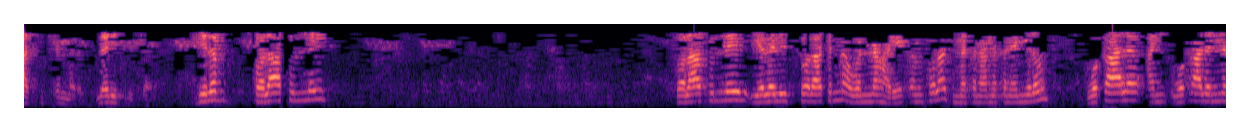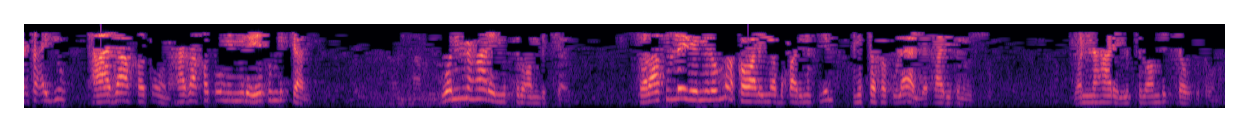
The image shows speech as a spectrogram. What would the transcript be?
አትጨመርም፣ ሌሊት ብቻ ነው። ቢለብስ ሶላቱል ሌይል ሶላቱል ሌይል የሌሊት ሶላትና ወነሃር የቀን ሶላት መተና መተና የሚለውን وقال وقال النسائي هذا خطأ هذا خطأ የሚለው የቱን ብቻ ነው? ወነሃር የምትለውን ብቻ ነው። صلاة الليل የሚለውማ ከኋለኛ ቡኻሪ ሙስሊም ሙተፈቁ ላይ አለ ታሪክ ነው እሱ። ወነሃር የምትለውን ብቻ አውጥተው ነው።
